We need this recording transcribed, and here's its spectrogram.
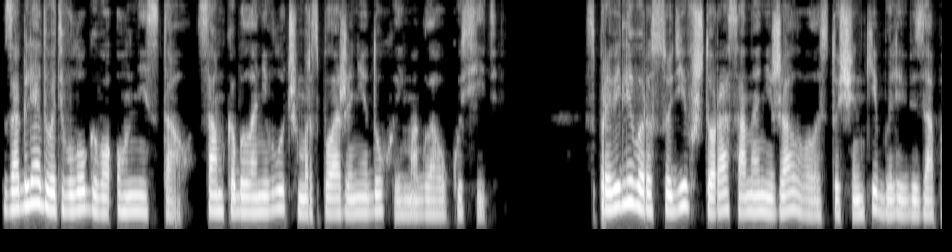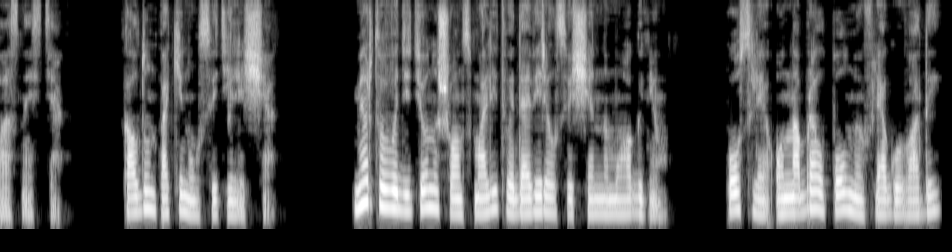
Заглядывать в логово он не стал. Самка была не в лучшем расположении духа и могла укусить. Справедливо рассудив, что раз она не жаловалась, то щенки были в безопасности. Колдун покинул святилище. Мертвого детеныша он с молитвой доверил священному огню. После он набрал полную флягу воды,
